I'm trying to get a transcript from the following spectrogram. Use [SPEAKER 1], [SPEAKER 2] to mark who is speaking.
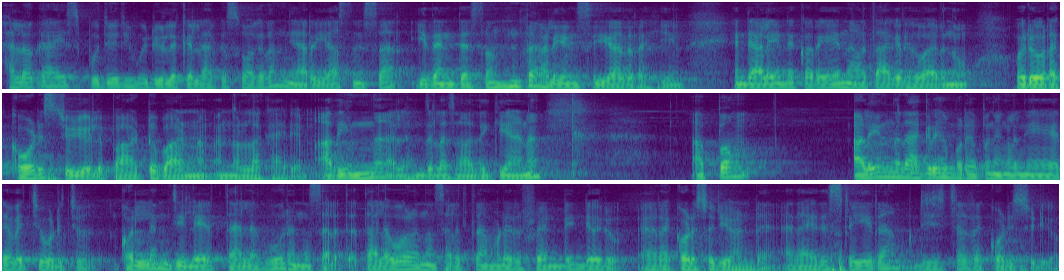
[SPEAKER 1] Hello guys പുതിയൊരു വീഡിയോയിലേക്ക് എല്ലാവർക്കും സ്വാഗതം. ഞാൻ റിയാസ് നിസാർ. ഇതെന്റെ സ്വന്തം അളിയൻ സിയാദ് റഹീം. എന്റെ അളിയന്റെ കുറേ നാളത്തെ ആഗ്രഹമായിരുന്നു ഒരു റെക്കോർഡ് സ്റ്റുഡിയോയിൽ പാട്ട് പാടണം എന്നുള്ള കാര്യം. അത് ഇന്ന് അലഹദില്ല സാധിക്കുകയാണ്. അപ്പം അളിയൻ എന്നൊരു ആഗ്രഹം പറഞ്ഞപ്പോൾ ഞങ്ങൾ നേരെ വെച്ച് പിടിച്ചു. കൊല്ലം ജില്ലയിൽ തലവൂർ എന്ന സ്ഥലത്ത്. തലവൂർ എന്ന സ്ഥലത്ത് നമ്മുടെ ഒരു ഫ്രണ്ടിന്റെ ഒരു റെക്കോർഡ് സ്റ്റുഡിയോ ഉണ്ട്. അതായത് Sreeram digital record studio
